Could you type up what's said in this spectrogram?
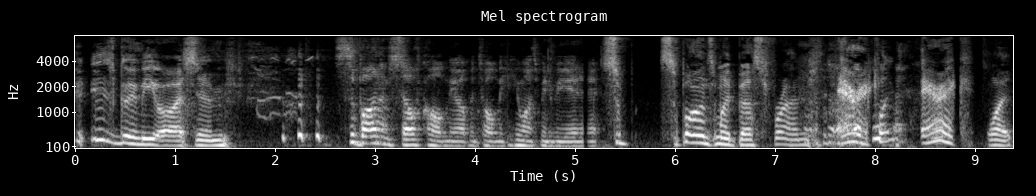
It's going to be awesome. Saban himself called me up and told me he wants me to be in it. Sp- Spawn's my best friend. Eric, What? Eric, What?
